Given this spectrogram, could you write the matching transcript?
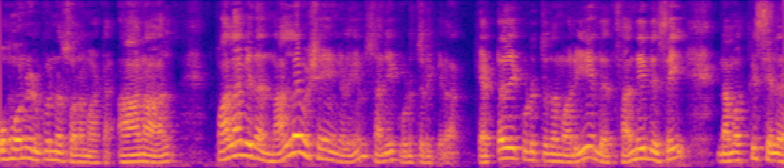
ஓஹோன்னு இருக்குன்னு நான் சொல்ல மாட்டேன். ஆனால் பலவித நல்ல விஷயங்களையும் சனி கொடுத்திருக்கிறார். கெட்டதை கொடுத்தது மாதிரியே இந்த சனி திசை நமக்கு சில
